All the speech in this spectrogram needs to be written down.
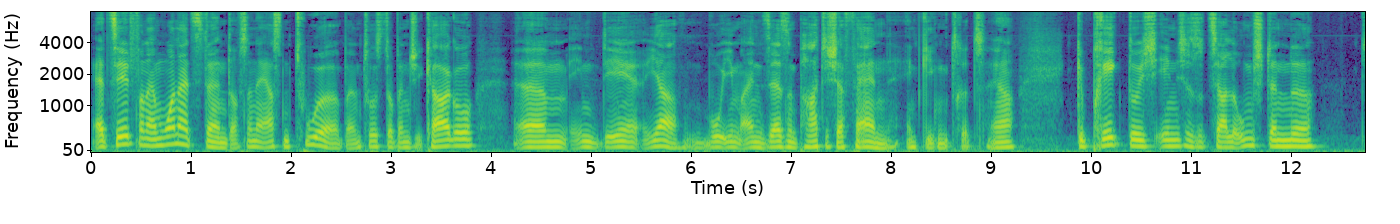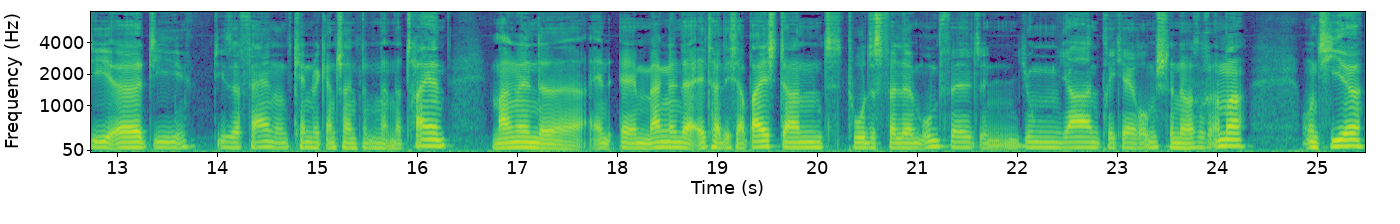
Er erzählt von einem One-Night-Stand auf seiner ersten Tour beim Tourstop in Chicago, ähm, in der, ja, wo ihm ein sehr sympathischer Fan entgegentritt, ja. Geprägt durch ähnliche soziale Umstände, die, äh, die dieser Fan und Kendrick anscheinend miteinander teilen mangelnde, äh, mangelnder elterlicher Beistand, Todesfälle im Umfeld, in jungen Jahren, prekäre Umstände, was auch immer. Und hier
